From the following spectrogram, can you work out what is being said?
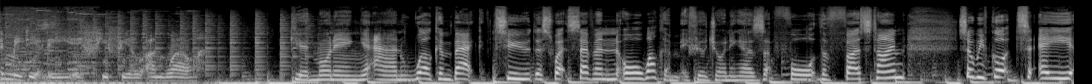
immediately if you feel unwell. Good morning and welcome back to the Sweat 7, or welcome if you're joining us for the first time. So, we've got a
